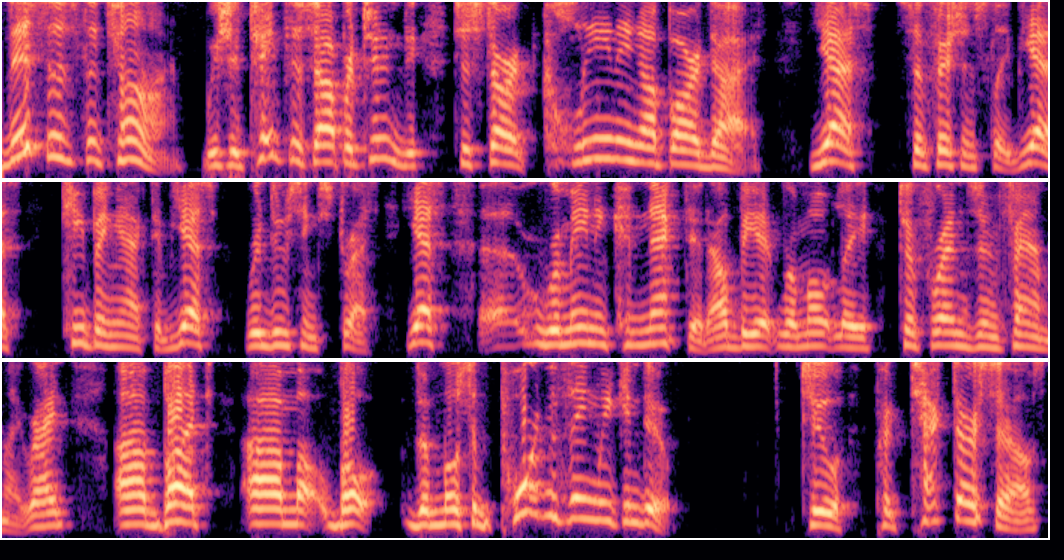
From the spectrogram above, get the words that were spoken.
this is the time we should take this opportunity to start cleaning up our diet. Yes, sufficient sleep. Yes, keeping active. Yes, reducing stress. Yes, uh, remaining connected, albeit remotely, to friends and family, right? Uh, but, um, but the most important thing we can do to protect ourselves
